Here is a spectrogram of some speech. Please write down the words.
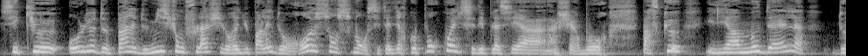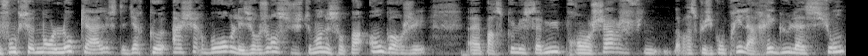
c'est que au lieu de parler de mission flash, il aurait dû parler de recensement. C'est-à-dire que pourquoi il s'est déplacé à, à Cherbourg? Parce qu'il y a un modèle de fonctionnement local, c'est-à-dire qu'à Cherbourg, les urgences justement ne sont pas engorgées euh, parce que le SAMU prend en charge, d'après ce que j'ai compris, la régulation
